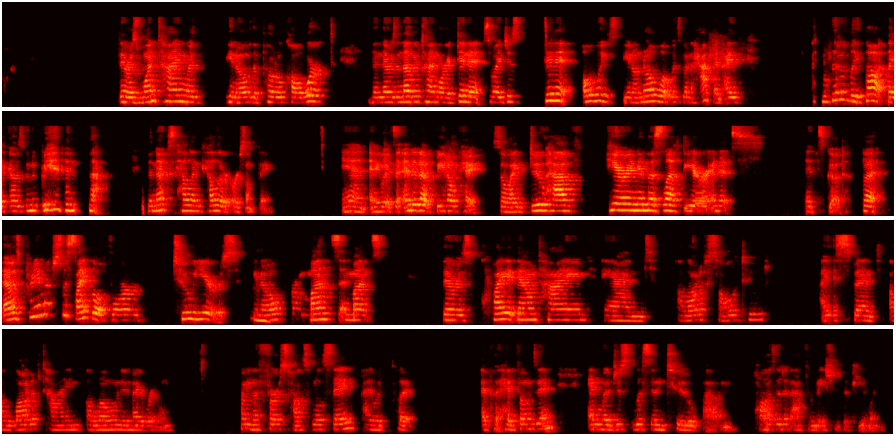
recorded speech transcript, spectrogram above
There was one time where you know the protocol worked, then there was another time where it didn't. So I just didn't always, you know, know what was going to happen. I, I literally thought like I was going to be in that the next Helen Keller or something. And anyways, it ended up being okay. So I do have hearing in this left ear and it's it's good. But that was pretty much the cycle for two years, you mm-hmm. know, for months and months. There was quiet downtime and a lot of solitude I spent a lot of time alone in my room. From the first hospital stay, I would put I put headphones in and would just listen to um, positive affirmations of healing.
